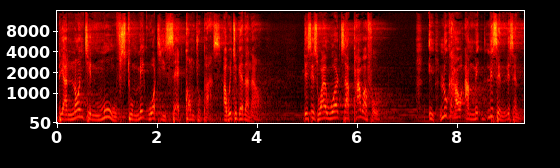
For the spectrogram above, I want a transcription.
the anointing moves to make what he said come to pass. Are we together now? This is why words are powerful eh, Look how I'm, listen, listen.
